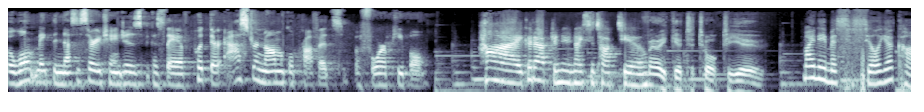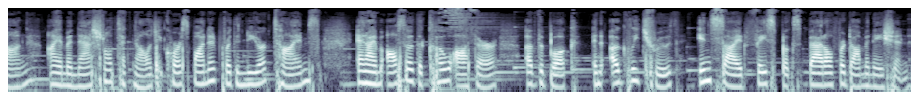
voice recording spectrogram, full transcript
but won't make the necessary changes because they have put their astronomical profits before people. Hi, good afternoon. Nice to talk to you. Very good to talk to you. My name is Cecilia Kang. I am a national technology correspondent for the New York Times, and I'm also the co author of the book An Ugly Truth Inside Facebook's Battle for Domination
